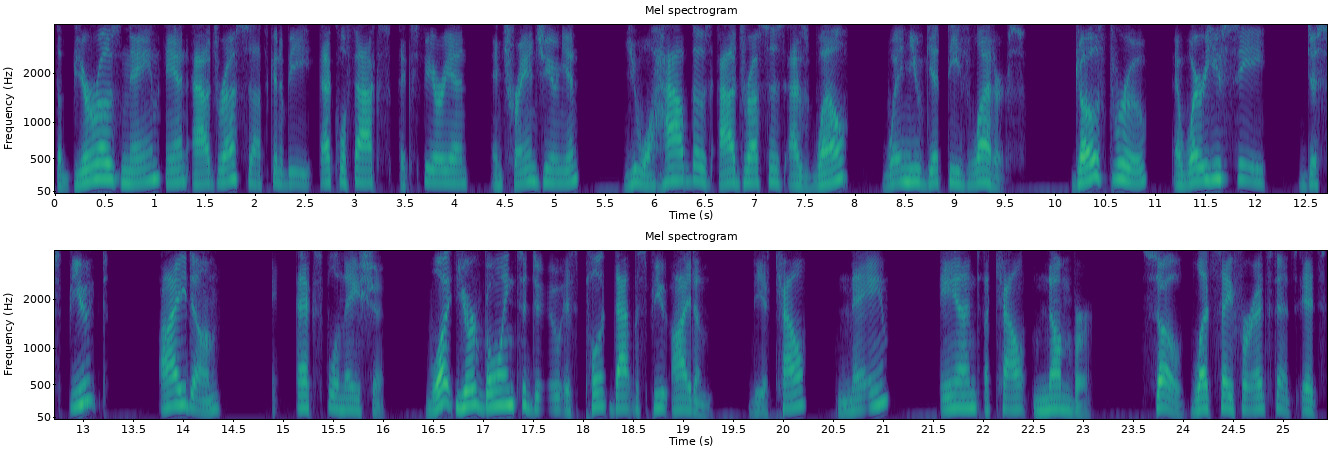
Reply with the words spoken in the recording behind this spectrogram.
the bureau's name and address. So that's going to be Equifax, Experian, and TransUnion. You will have those addresses as well when you get these letters. Go through and where you see dispute item explanation, what you're going to do is put that dispute item, the account name and account number. So let's say, for instance, it's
